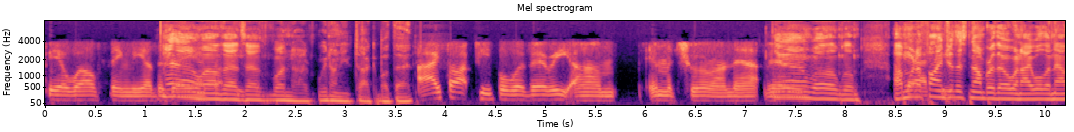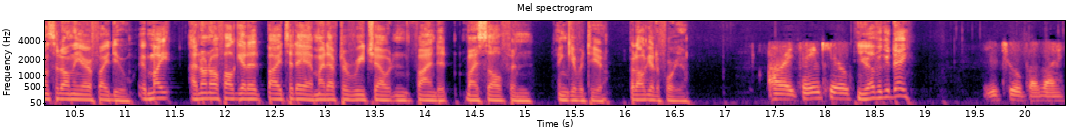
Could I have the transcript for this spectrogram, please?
farewell thing the other day. Yeah, well, that's, that's well, no, we don't need to talk about that. I thought people were very um, immature on that. Yeah, well, well I'm going to find you this number though, and I will announce it on the air if I do. It might. I don't know if I'll get it by today. I might have to reach out and find it myself and and give it to you. But I'll get it for you. All right, thank you. You have a good day. You too. Bye bye.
